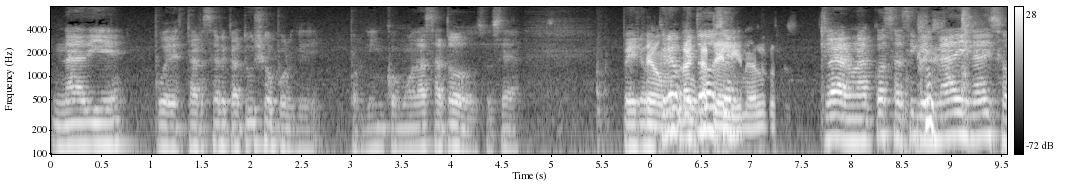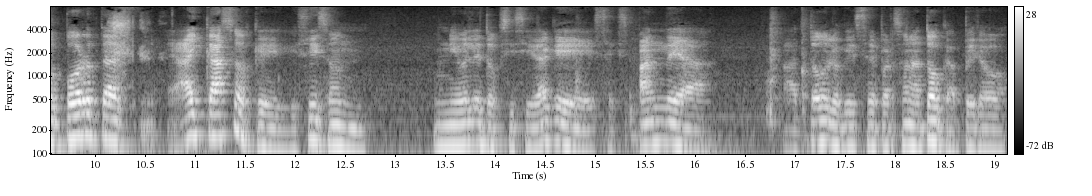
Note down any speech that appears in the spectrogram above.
nadie puede estar cerca tuyo porque, porque incomodas a todos. O sea, pero, pero creo que todos... Brancatelli, en- ¿no? Algo así. Claro, una cosa así que nadie, nadie soporta. Hay casos que, que sí son un nivel de toxicidad que se expande a, a todo lo que esa persona toca, pero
